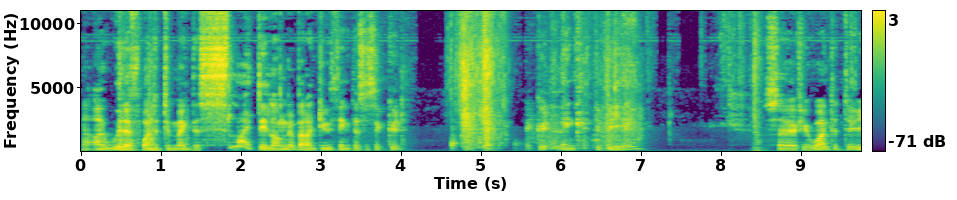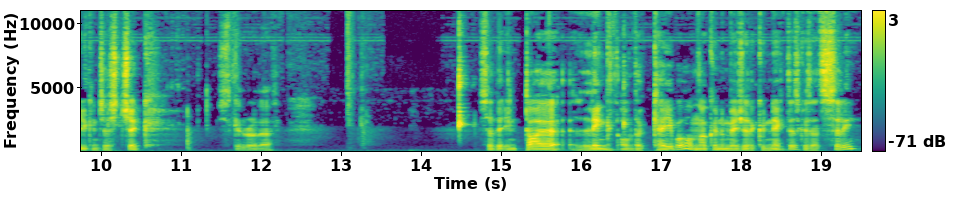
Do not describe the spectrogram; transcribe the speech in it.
now I would have wanted to make this slightly longer but I do think this is a good good link to be in so if you wanted to you can just check just get rid of that so the entire length of the cable, I'm not going to measure the connectors because that's silly.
